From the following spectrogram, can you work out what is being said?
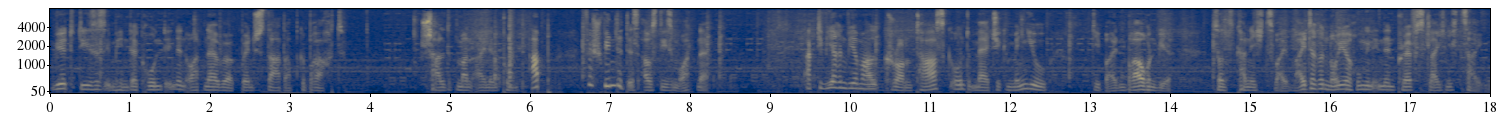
wird dieses im Hintergrund in den Ordner Workbench Startup gebracht. Schaltet man einen Punkt ab, verschwindet es aus diesem Ordner. Aktivieren wir mal Cron Task und Magic Menu. Die beiden brauchen wir, sonst kann ich zwei weitere Neuerungen in den Prefs gleich nicht zeigen.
